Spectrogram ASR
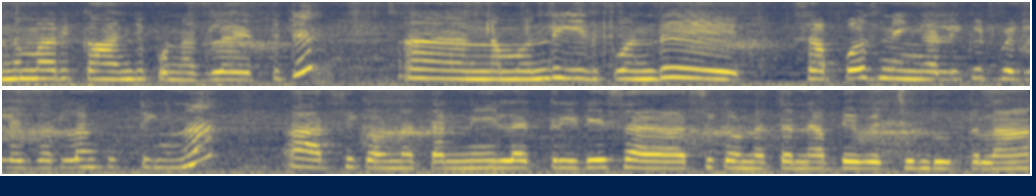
இந்த மாதிரி காஞ்சி போனதெல்லாம் எடுத்துகிட்டு நம்ம வந்து இதுக்கு வந்து சப்போஸ் நீங்கள் லிக்விட் ஃபெர்டிலைசர்லாம் கொடுத்தீங்கன்னா அரிசி கவுன தண்ணி இல்லை த்ரீ டேஸ் அரிசி கவுன தண்ணி அப்படியே வச்சுருந்து ஊற்றலாம்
